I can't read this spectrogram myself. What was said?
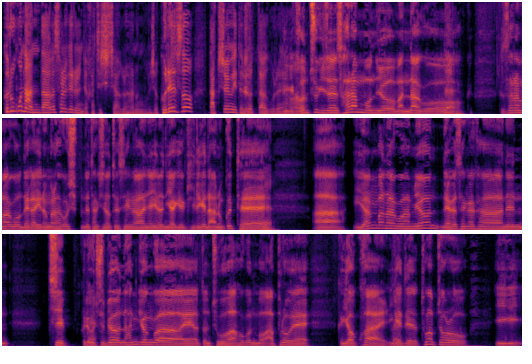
그러고 난 다음에 설계를 이제 같이 시작을 하는 거죠. 그래서 낙점이 되셨다고 그래요. 이게 건축 이전에 사람 먼저 만나고 네. 그 사람하고 내가 이런 걸 하고 싶은데 당신 어떻게 생각하냐 이런 이야기를 길게 나눈 끝에 네. 아, 이 양반하고 하면 내가 생각하는 집 그리고 네. 주변 환경과의 어떤 조화 혹은 뭐 앞으로의 그 역할 이게 네. 통합적으로 이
